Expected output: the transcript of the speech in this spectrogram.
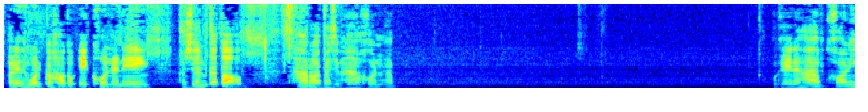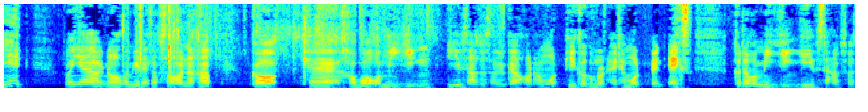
นักเรียนทั้งหมดก็เท่ากับ x คนนั่นเอง เพราะฉะนั้นก็ตอบ 585 คนครับ โอเคนะครับ ข้อนี้ไม่ยากเนาะไม่มีอะไรซับซ้อนนะครับ ก็แค่เขาบอกว่ามีหญิง 23ส่วน39 ของทั้งหมด พี่ก็กำหนดให้ทั้งหมดเป็น x ก็ได้ว่ามีหญิง 23ส่วน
